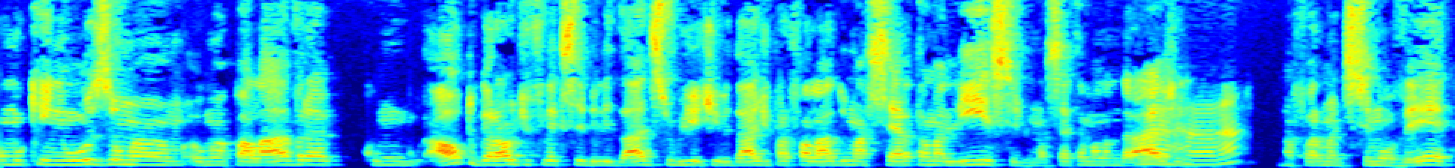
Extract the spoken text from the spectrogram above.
como quem usa uma, uma palavra com alto grau de flexibilidade e subjetividade para falar de uma certa malícia, de uma certa malandragem uhum. na forma de se mover.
